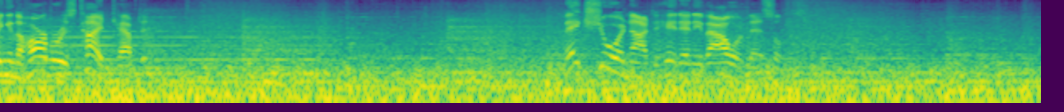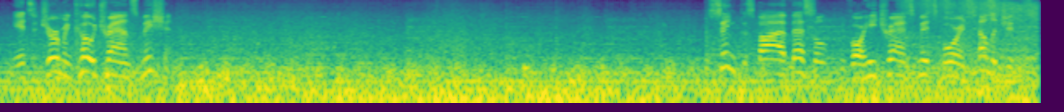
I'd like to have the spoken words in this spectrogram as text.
In the harbor is tight, Captain. Make sure not to hit any of our vessels. It's a German code transmission. Sink the spy vessel before he transmits more intelligence.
